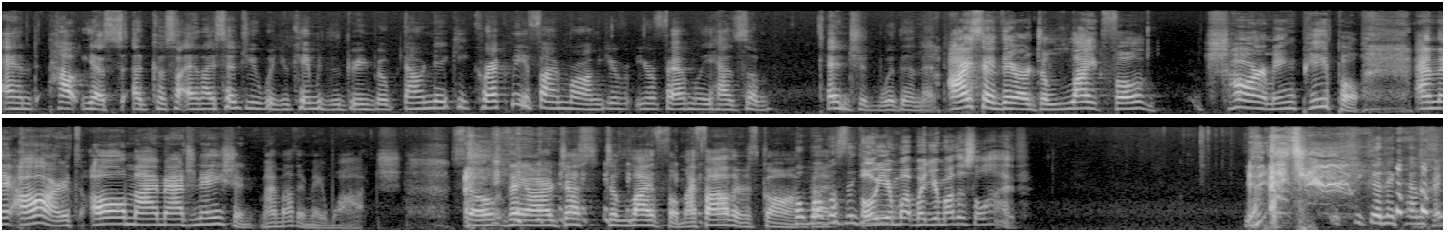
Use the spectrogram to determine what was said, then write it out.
and how yes, uh, because and I said to you when you came into the green room. Now, Nicky, correct me if I'm wrong. Your your family has some tension within it. I said they are delightful, charming people. And they are. It's all my imagination. My mother may watch. So they are just delightful. My father is gone. But what was the? Oh, your mo- but your mother's alive. Is she going to come? to-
